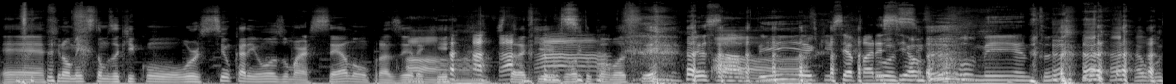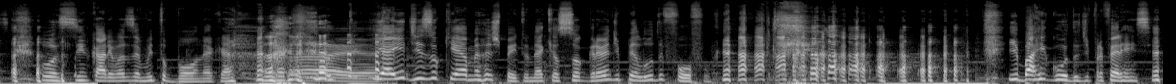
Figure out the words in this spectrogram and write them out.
É, finalmente estamos aqui com o ursinho carinhoso Marcelo, um prazer aqui Ah. estar aqui junto com você. Eu sabia que se aparecia em algum momento. o ursinho carinhoso é muito bom, né, cara? Ai. E aí diz o que é a meu respeito, né? Que eu sou grande, peludo e fofo. E barrigudo, de preferência.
